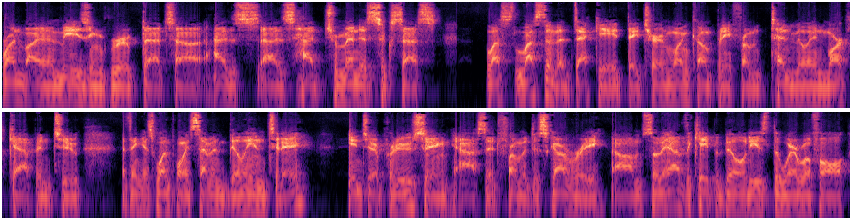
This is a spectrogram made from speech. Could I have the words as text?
run by an amazing group that uh, has has had tremendous success. Less less than a decade, they turned one company from 10 million market cap into I think it's 1.7 billion today into a producing asset from a discovery. Um, so they have the capabilities, the wherewithal,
